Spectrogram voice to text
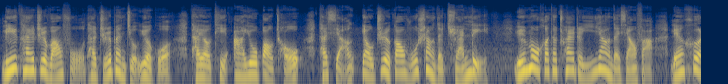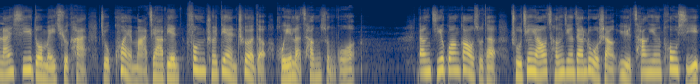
离开智王府，他直奔九月国，他要替阿优报仇，他想要至高无上的权力。云木和他揣着一样的想法，连贺兰溪都没去看，就快马加鞭、风驰电掣地回了苍隼国。当极光告诉他楚清瑶曾经在路上遇苍鹰偷袭，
